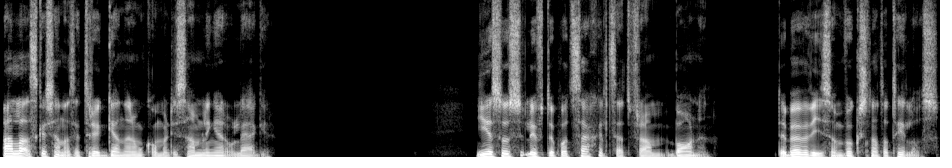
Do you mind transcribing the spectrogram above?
Alla ska känna sig trygga när de kommer till samlingar och läger. Jesus lyfter på ett särskilt sätt fram barnen. Det behöver vi som vuxna ta till oss.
